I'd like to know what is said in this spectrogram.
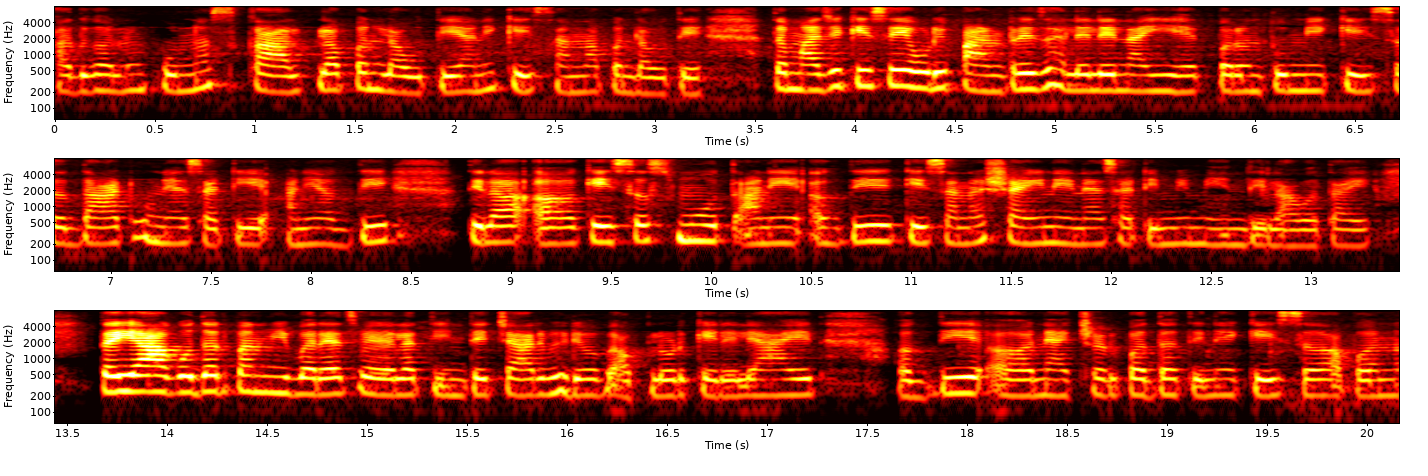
हात घालून पूर्ण स्काल्पला पण लावते आणि केसांना पण लावते. तर माझे केस एवढे पांढरे झालेले नाही आहेत परंतु मी केस दाट होण्यासाठी आणि अगदी तिला केस स्मूथ आणि अगदी केसांना शाईन येण्यासाठी मी मेहंदी लावत आहे. तर या अगोदर पण मी बऱ्याच वेळेला तीन ते चार व्हिडिओ अपलोड केलेले आहेत. अगदी नॅचरल पद्धतीने केस आपण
